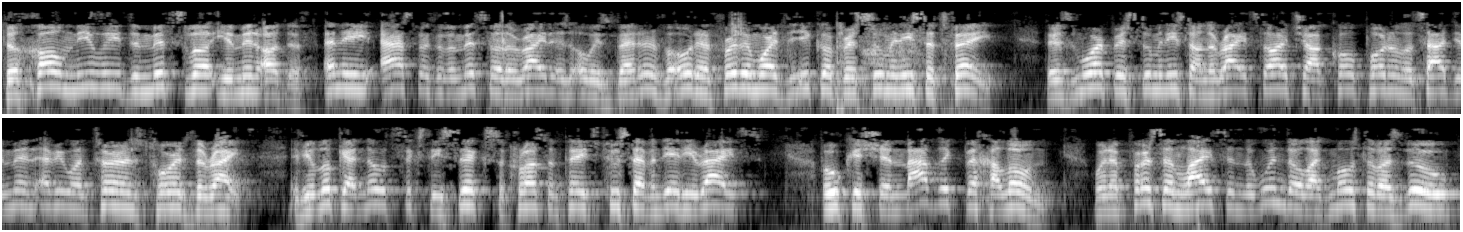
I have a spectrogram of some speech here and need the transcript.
the chol mili the mitzvah yamin adif. Any aspect of a mitzvah, the right is always better. And furthermore, the ikka pursue isa tfei. There's more Pesuminisa on the right side. Shakol Podon Latzad Yamin. Everyone turns towards the right. If you look at note 66 across on page 278, he writes, bechalon. When a person lights in the window, like most of us do,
